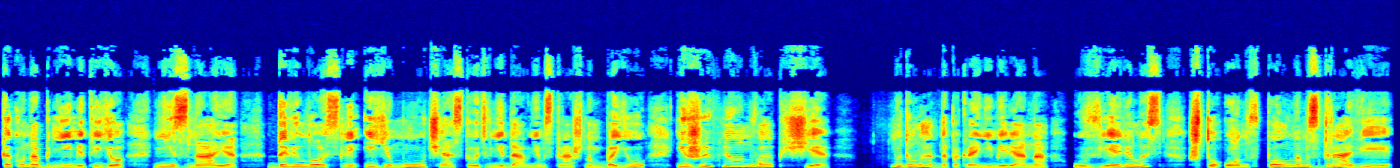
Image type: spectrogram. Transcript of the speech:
как он обнимет ее, не зная, довелось ли и ему участвовать в недавнем страшном бою, и жив ли он вообще. Ну да ладно, по крайней мере, она уверилась, что он в полном здравии.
